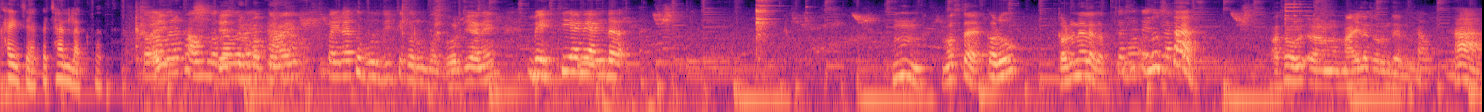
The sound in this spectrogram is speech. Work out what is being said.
खायच्या का? छान लागतात. बरोबर खाऊन बघा. पहिला तू बुर्जीची करून बघ. भुर्जी आणि मेथी आणि अंड. हम्म मस्त आहे कडू कडू नाही लागत नुसताच असं अं, माईला करून द्या तुम्ही. हा. हा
